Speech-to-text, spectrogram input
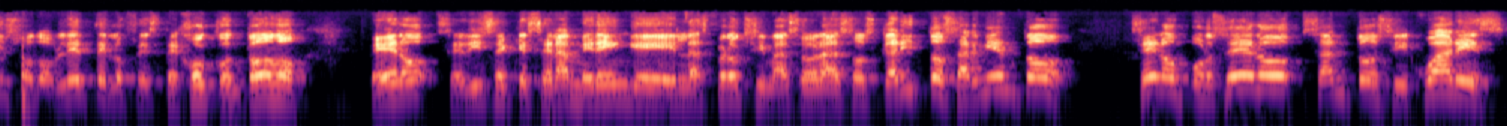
hizo doblete, lo festejó con todo, pero se dice que será merengue en las próximas horas. Oscarito Sarmiento, cero por cero, Santos y Juárez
